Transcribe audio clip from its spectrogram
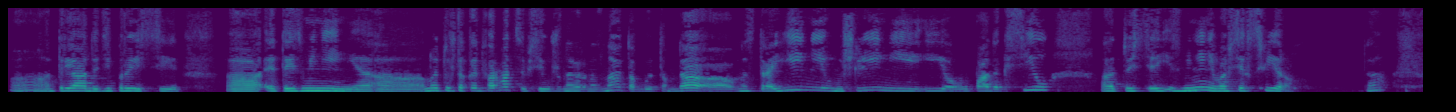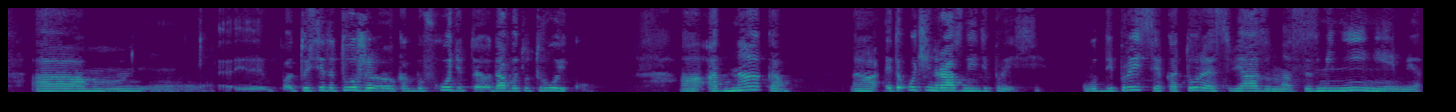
а, триада депрессии, а, это изменение, а, ну это уже такая информация, все уже, наверное, знают об этом, да, в настроении, в мышлении и упадок сил, то есть изменения во всех сферах. Да? то есть это тоже э, как бы входит э, да, в эту тройку. Однако это очень разные депрессии. Вот депрессия, которая связана с изменениями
